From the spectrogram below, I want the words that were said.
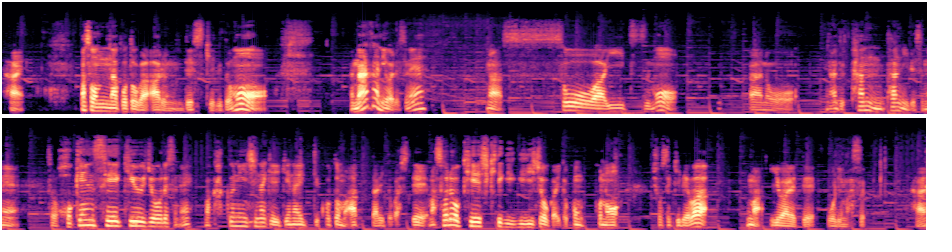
はい。まあ、そんなことがあるんですけれども、中にはですね、まあ、そうは言いつつも、あの、なんて、単、単にですね、その保険請求上ですね、まあ、確認しなきゃいけないってこともあったりとかして、まあ、それを形式的疑義紹介とこ、この書籍では、まあ、言われております。はい。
